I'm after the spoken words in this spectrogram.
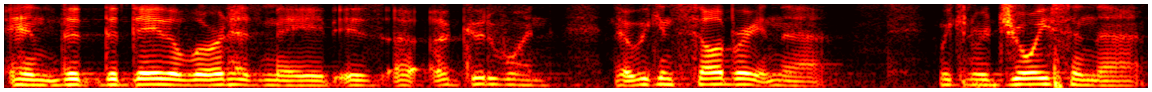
and the, the day the Lord has made is a, a good one, that we can celebrate in that. We can rejoice in that.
